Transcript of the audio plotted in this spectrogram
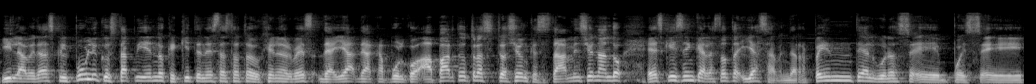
Y la verdad es que el público está pidiendo que quiten esta estatua de Eugenio Derbez de allá de Acapulco. Aparte, otra situación que se estaba mencionando es que dicen que la estatua, ya saben, de repente algunos eh, pues eh,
